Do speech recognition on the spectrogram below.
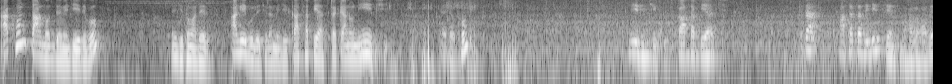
এখন তার মধ্যে আমি দিয়ে দেব। এই যে তোমাদের আগেই বলেছিলাম, এই যে কাঁচা পেঁয়াজটা কেন নিয়েছি? দেখো। দিয়ে দিচ্ছি একটু কাঁচা পেঁয়াজ। এটা কাঁচাটা দিলেই সেন্ট ভালো হবে।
